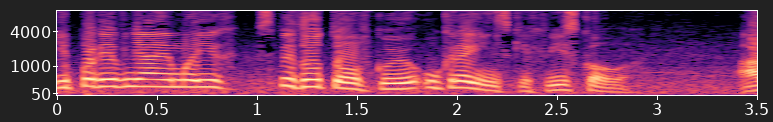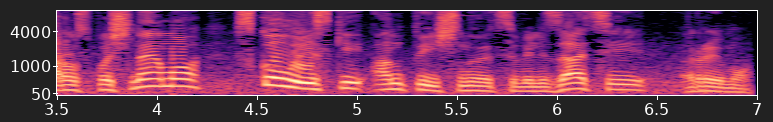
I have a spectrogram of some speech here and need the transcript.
і порівняємо їх з підготовкою українських військових. А розпочнемо з колиски античної цивілізації Риму.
